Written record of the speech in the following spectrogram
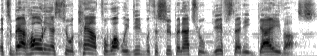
It's about holding us to account for what we did with the supernatural gifts that He gave us,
